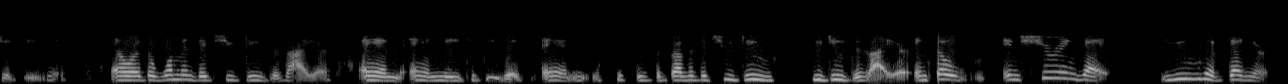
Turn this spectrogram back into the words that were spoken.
should be with or the woman that you do desire and and need to be with. And this is the brother that you do you do desire. And so ensuring that you have done your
